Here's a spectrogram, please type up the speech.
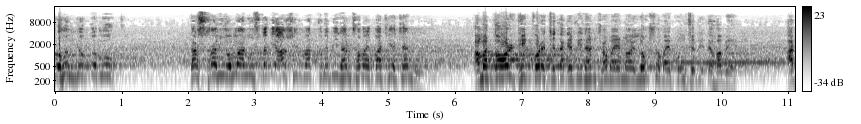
গ্রহণযোগ্য মুখ, তার স্থানীয় মানুষ তাকে আশীর্বাদ করে বিধানসভায় পাঠিয়েছেন। আমার দল ঠিক করেছে তাকে বিধানসভায় নয়, লোকসভায় পৌঁছে দিতে হবে। আর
